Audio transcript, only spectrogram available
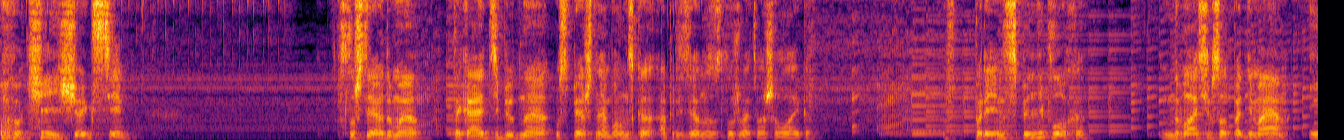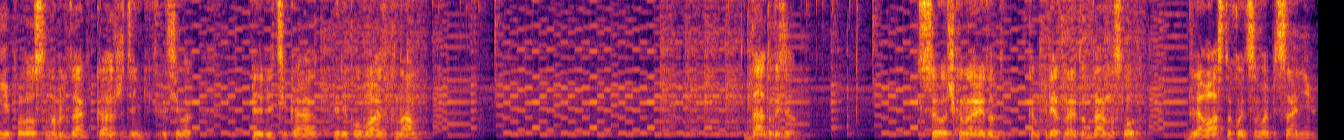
Окей, еще X7. Слушайте, я думаю, такая дебютная успешная бонуска определенно заслуживает вашего лайка. В принципе, неплохо. 2700 поднимаем и просто наблюдаем, как же деньги красиво перетекают, переплывают к нам. Да, друзья. Ссылочка на этот, конкретно этот данный слот, для вас находится в описании.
